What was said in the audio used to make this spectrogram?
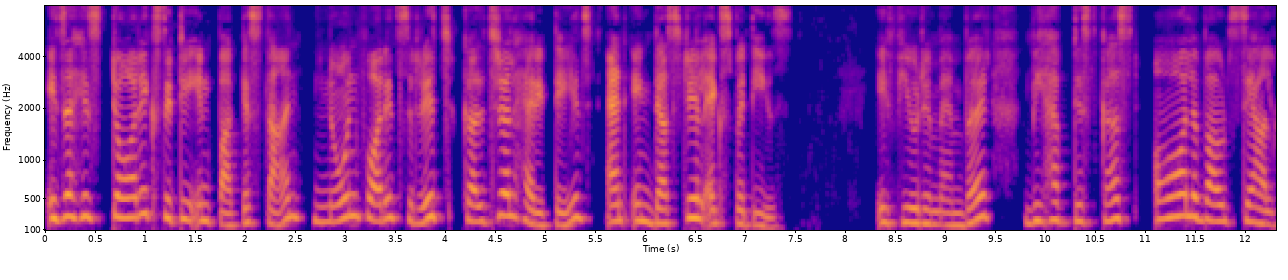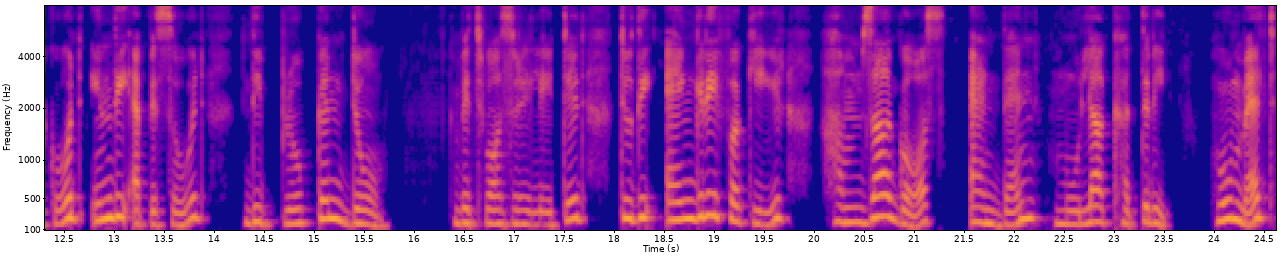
is a historic city in Pakistan known for its rich cultural heritage and industrial expertise. If you remember, we have discussed all about Sialkot in the episode The Broken Dome, which was related to the angry fakir Hamza Ghaus and then Mula Khatri, who met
